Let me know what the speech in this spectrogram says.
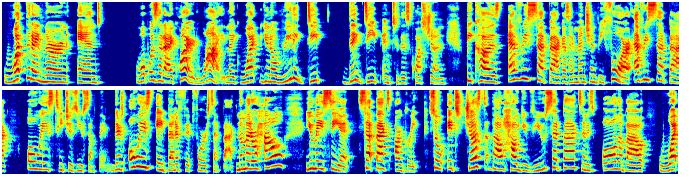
what did I learn and what was that I acquired? Why? Like, what, you know, really deep dig deep into this question because every setback, as I mentioned before, every setback always teaches you something. There's always a benefit for a setback. No matter how you may see it, setbacks are great. So it's just about how you view setbacks and it's all about what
